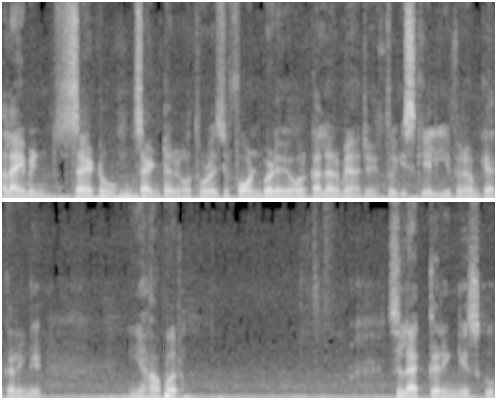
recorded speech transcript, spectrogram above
अलाइनमेंट सेट हो सेंटर और थोड़े से फॉन्ट बड़े और कलर में आ जाए। तो इसके लिए फिर हम क्या करेंगे, यहाँ पर सिलेक्ट करेंगे इसको।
